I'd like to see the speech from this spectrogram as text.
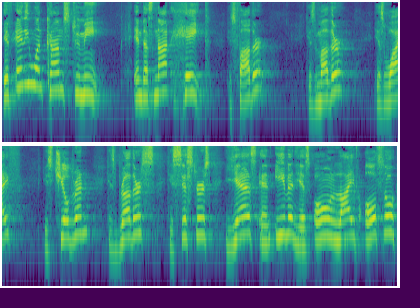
If anyone comes to me and does not hate his father, his mother, his wife, his children, his brothers, his sisters, yes, and even his own life also,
